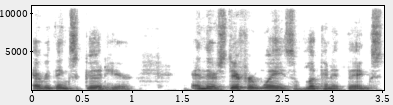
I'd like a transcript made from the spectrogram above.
everything's good here. And there's different ways of looking at things,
